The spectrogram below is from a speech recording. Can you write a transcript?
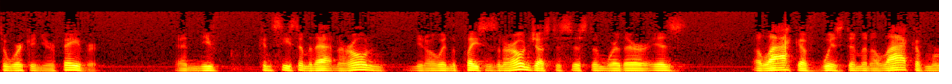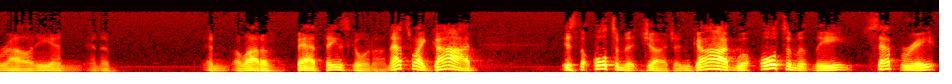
to work in your favor. And you can see some of that in our own, you know, in the places in our own justice system where there is a lack of wisdom and a lack of morality and, and a and a lot of bad things going on. That's why God is the ultimate judge, and God will ultimately separate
